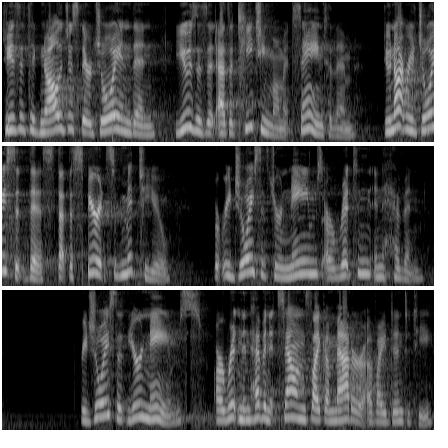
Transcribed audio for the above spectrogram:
Jesus acknowledges their joy and then uses it as a teaching moment, saying to them, Do not rejoice at this, that the spirits submit to you, but rejoice that your names are written in heaven. Rejoice that your names are written in heaven. It sounds like a matter of identity.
